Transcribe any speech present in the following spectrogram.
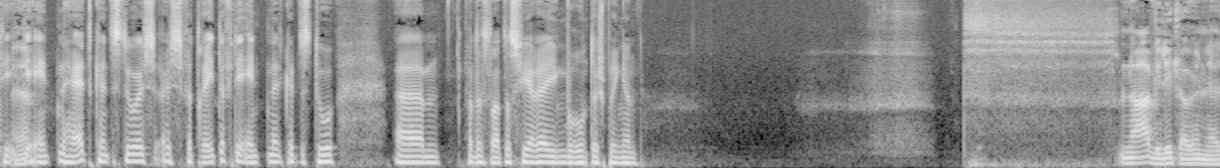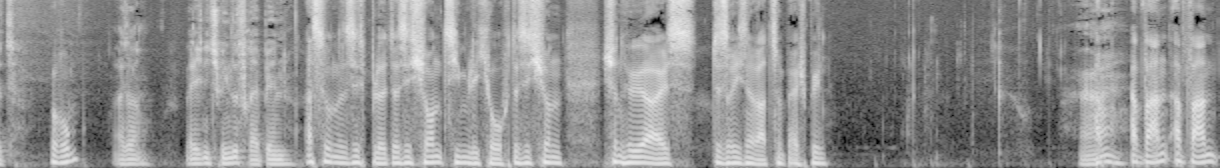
Die, Ja. die Entenheit könntest du als, als Vertreter für die Entenheit könntest du ähm, von der Stratosphäre irgendwo runterspringen. Na, will ich glaube ich nicht. Warum? Also, weil ich nicht schwindelfrei bin. Achso, das ist blöd. Das ist schon ziemlich hoch. Das ist schon, schon höher als das Riesenrad zum Beispiel. Ja. Ab, ab, wann, ab, wann,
